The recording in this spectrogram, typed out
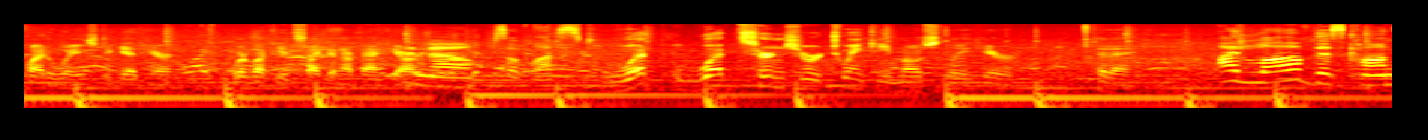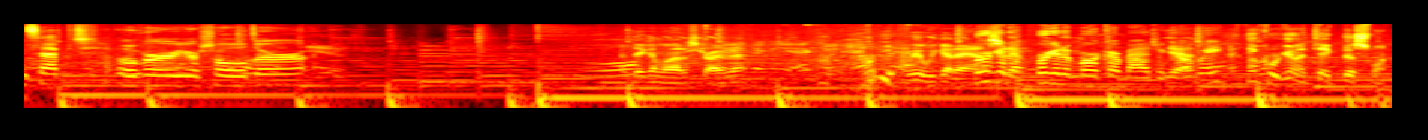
quite a ways to get here. We're lucky it's like in our backyard. No, I'm so blessed. What what turns your Twinkie mostly here today? I love this concept over your shoulder. Are they gonna let us drive that? Hell yeah. We, we gotta We're gonna we're gonna work our magic, yeah. aren't we? I think we're gonna take this one.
